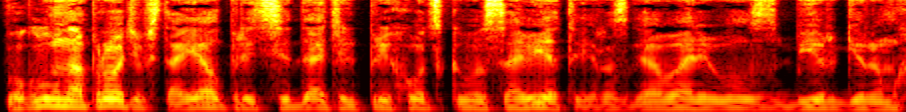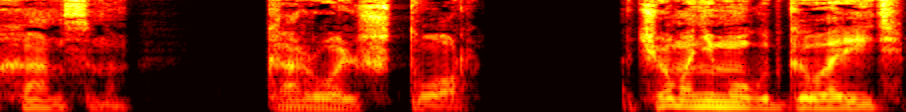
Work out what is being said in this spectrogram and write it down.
В углу напротив стоял председатель приходского совета и разговаривал с Биргером Хансеном. Король Штор. О чем они могут говорить?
